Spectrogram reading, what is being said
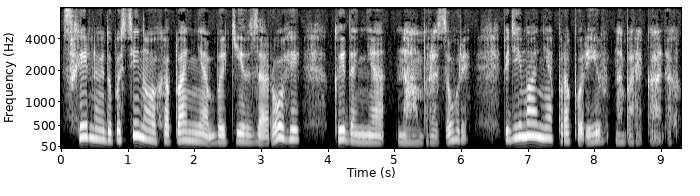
схильною до постійного хапання биків за роги, кидання на амбразури, підіймання прапорів на барикадах.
